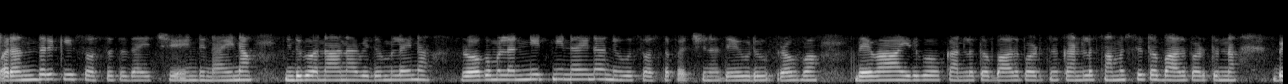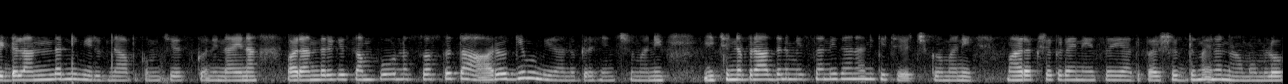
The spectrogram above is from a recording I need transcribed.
వారందరికీ స్వస్థత దయచేయండి నాయన. ఇదిగో నానా విధములైన రోగములన్నిటినీ నువ్వు స్వస్థపరిచిన దేవుడు. ప్రభు దేవా ఇదిగో కండ్లతో బాధపడుతున్న కండ్ల సమస్యతో బాధపడుతున్న బిడ్డలందరినీ మీరు జ్ఞాపకం చేసుకొని నాయన వారందరికీ సంపూర్ణ స్వస్థత ఆరోగ్యము మీరు అనుగ్రహించమని ఈ చిన్న ప్రార్థన మీ సన్నిధానానికి చేర్చుకోమని మా రక్షకుడైన ఏసయ్య అతి పరిశుద్ధమైన నామంలో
